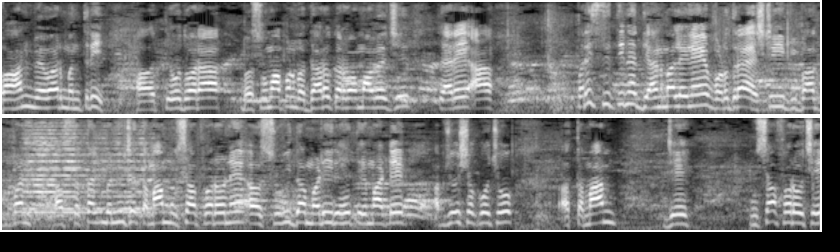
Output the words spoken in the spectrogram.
વાહન વ્યવહાર મંત્રી તેઓ દ્વારા બસોમાં પણ વધારો કરવામાં આવ્યો છે. ત્યારે આ પરિસ્થિતિને ધ્યાનમાં લઈને વડોદરા એસટી વિભાગ પણ સતર્ક બન્યું છે. તમામ મુસાફરોને સુવિધા મળી રહે તે માટે આપ જોઈ શકો છો. તમામ જે મુસાફરો છે,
